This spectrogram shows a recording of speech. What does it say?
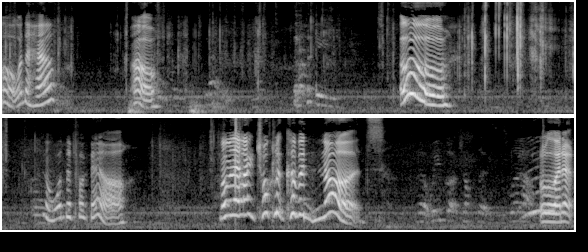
Oh, what the hell? Oh. Oh. I don't know what the fuck they are. Mama, they're like chocolate covered nuts. Oh, I don't.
